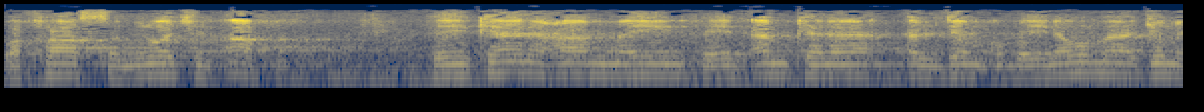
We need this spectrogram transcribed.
وخاصا من وجه آخر. فإن كان عامين فإن أمكن الجمع بينهما جمع.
